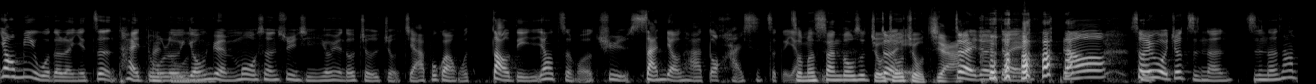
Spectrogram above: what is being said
要密我的人也真的太多了，永远陌生讯息永远都九十九加，不管我到底要怎么去删掉它，都还是这个样子。怎么删都是九九九加。对对对，然后所以我就只能只能让，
